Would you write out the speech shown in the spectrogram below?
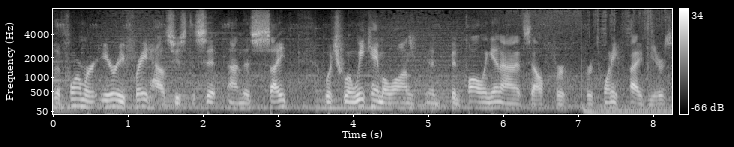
The former Erie Freight House used to sit on this site, which when we came along had been falling in on itself for, for 25 years.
